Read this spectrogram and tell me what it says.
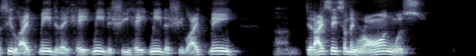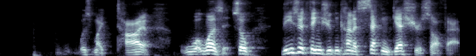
does he like me do they hate me does she hate me does she like me um, did i say something wrong was was my tie what was it so these are things you can kind of second guess yourself at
